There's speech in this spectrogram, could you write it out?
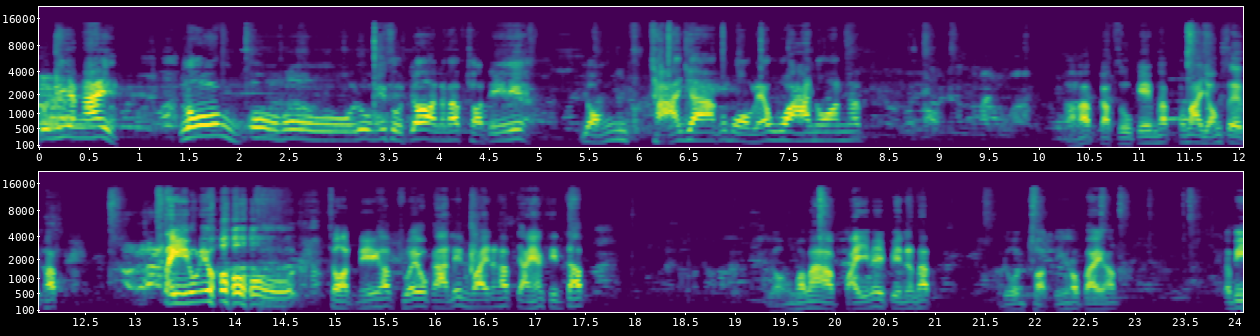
ลูกนี้ยังไง ลง โอ้โหลูกนี้สุดยอดนะครับช็อตนี้หยองฉายาก็บอกแล้ววานอนครับเอาครับกลับสู่เกมครับพม่าหยองเสิร์ฟครับ ตีลูกนี้โอ้โหช็อตนี้ครับช่วยโอกาสเล่นไวนะครับ จ่ายแฮกสินทรัพย์หยองพม่าไปไม่เป็นนะครับ โดนช็อตนี้เข้าไปครับ กระบี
